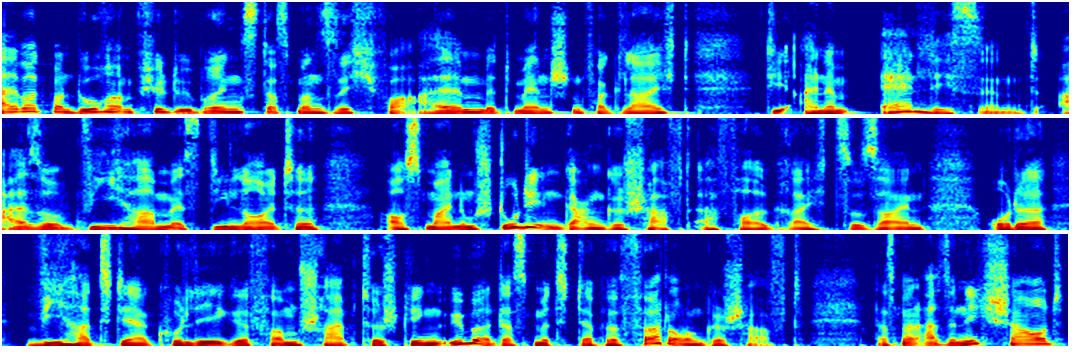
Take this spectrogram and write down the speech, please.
Albert Bandura empfiehlt übrigens, dass man sich vor allem mit Menschen vergleicht, die einem ähnlich sind. Also, wie haben es die Leute aus meinem Studiengang geschafft, erfolgreich zu sein? Oder wie hat der Kollege vom Schreibtisch gegenüber das mit der Beförderung geschafft? Dass man also nicht schaut,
